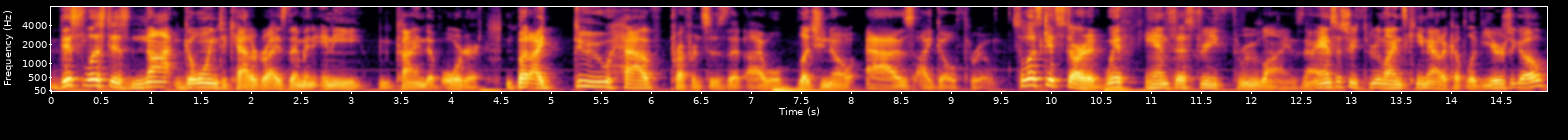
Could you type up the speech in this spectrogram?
This list is not going to categorize them in any kind of order, but I do have preferences that I will let you know as I go through. So let's get started with Ancestry ThruLines. Now, Ancestry ThruLines came out a couple of years ago,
